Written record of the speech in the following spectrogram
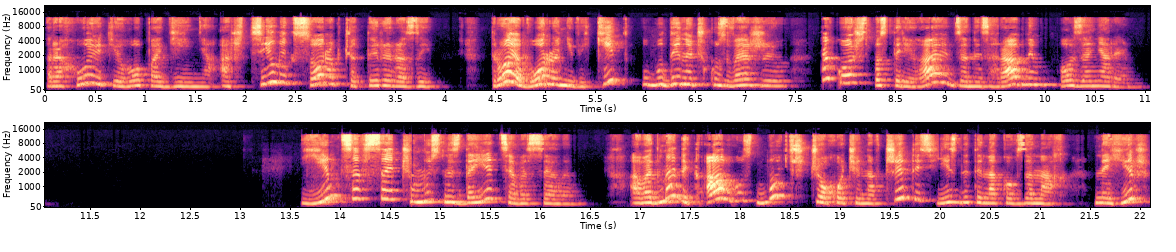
рахують його падіння аж цілих 44 рази. Троє воронів і кіт у будиночку з вежею також спостерігають за незграбним озанярем. Їм це все чомусь не здається веселим. А ведмедик Август будь-що хоче навчитись їздити на ковзанах, не гірш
